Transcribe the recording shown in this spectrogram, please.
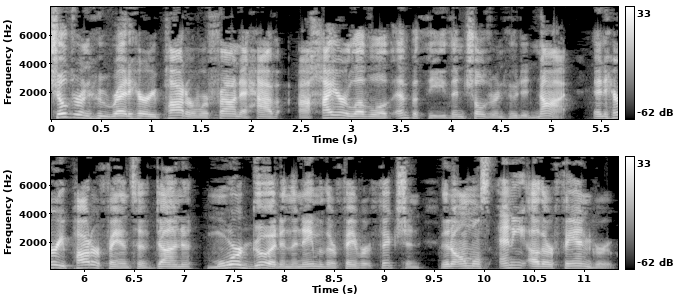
Children who read Harry Potter were found to have a higher level of empathy than children who did not, and Harry Potter fans have done more good in the name of their favorite fiction than almost any other fan group.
